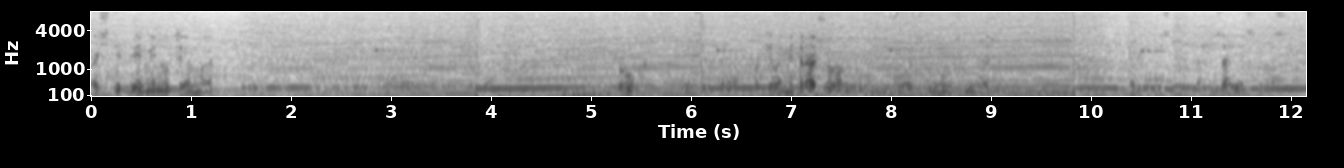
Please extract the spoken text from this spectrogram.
Почти две минуты мы круг. То есть это по километражу очень-очень даже. Вот здесь заезд у нас.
